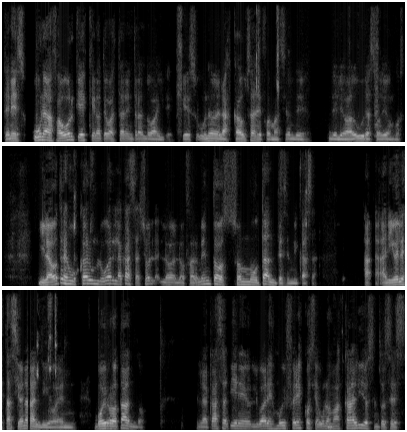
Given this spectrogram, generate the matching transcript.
tenés una a favor que es que no te va a estar entrando aire, que es una de las causas de formación de, levaduras o de hongos. Y la otra es buscar un lugar en la casa. Yo los fermentos son mutantes en mi casa. A, nivel estacional, digo, en, voy rotando la casa tiene lugares muy frescos y algunos más cálidos, entonces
